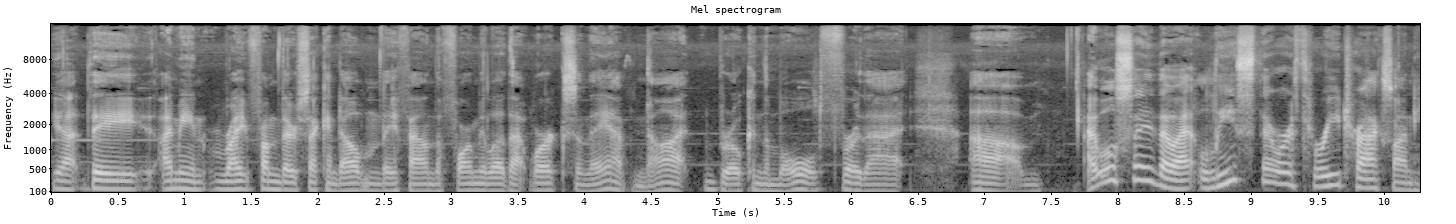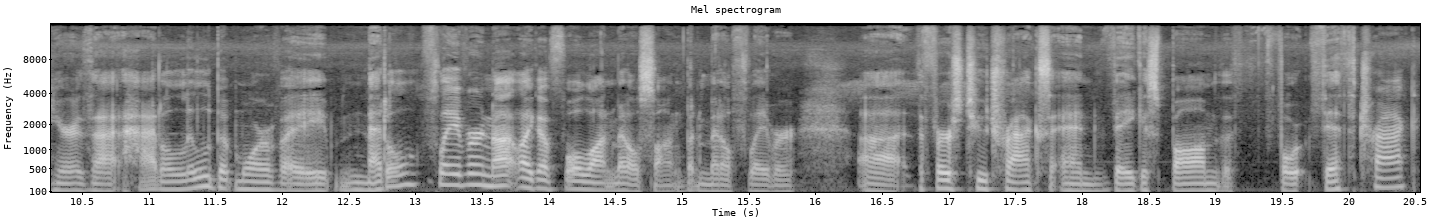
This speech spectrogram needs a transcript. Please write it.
yeah. They, I mean, right from their second album, they found the formula that works, and they have not broken the mold for that. Um, I will say though, at least there were three tracks on here that had a little bit more of a metal flavor, not like a full-on metal song, but a metal flavor. Uh, the first two tracks and Vegas Bomb, the four, fifth track,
